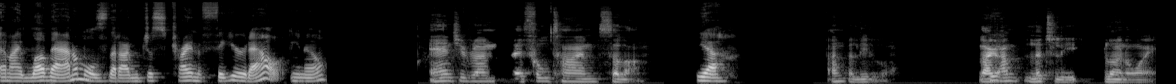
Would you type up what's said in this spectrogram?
and I love animals that I'm just trying to figure it out, you know? And you run a full time salon. Yeah. Unbelievable. Like, yeah. I'm literally blown away.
